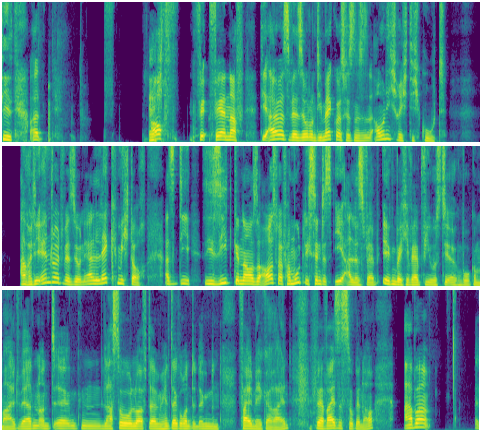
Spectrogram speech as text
die, äh, auch fair enough. Die iOS-Version und die macOS-Version sind auch nicht richtig gut. Aber die Android-Version, er leck mich doch. Also die, sie sieht genauso aus, weil vermutlich sind es eh alles Web, irgendwelche Webviews, die irgendwo gemalt werden und irgendein Lasso läuft da im Hintergrund in irgendeinen FileMaker rein. Wer weiß es so genau. Aber äh,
